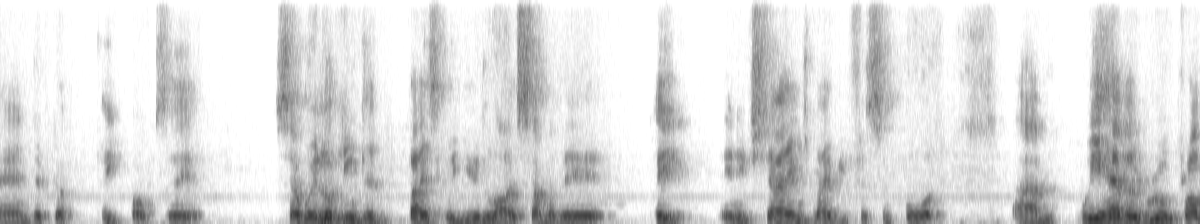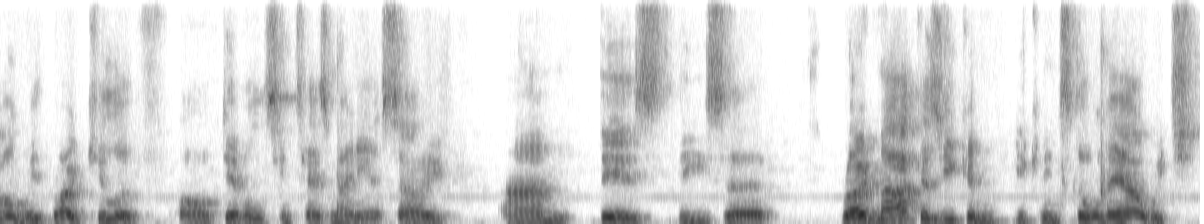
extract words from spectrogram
and they've got peat bogs there. So we're looking to basically utilise some of their peat in exchange, maybe for support um, we have a real problem with roadkill of, of devils in Tasmania. So um, there's these uh, road markers you can you can install now, which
